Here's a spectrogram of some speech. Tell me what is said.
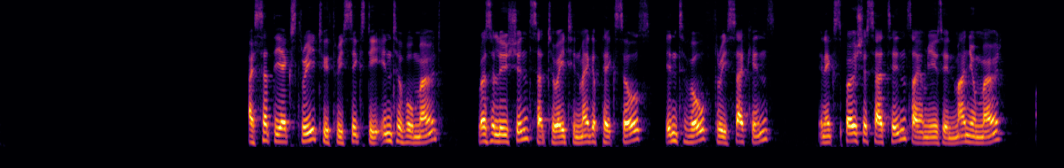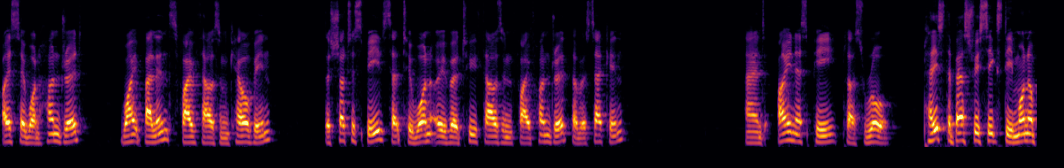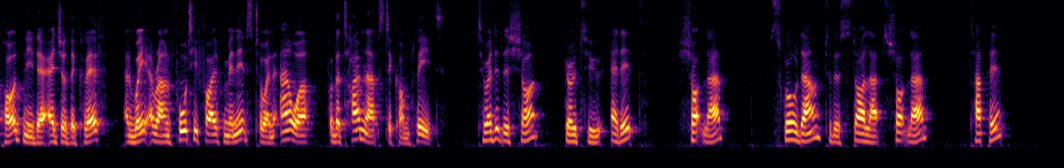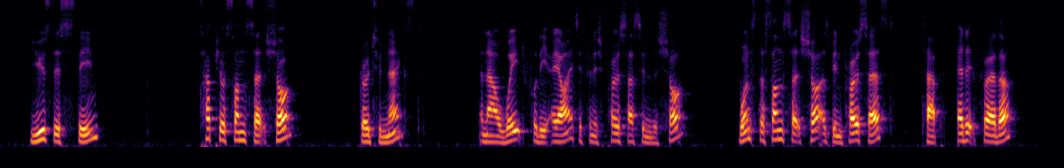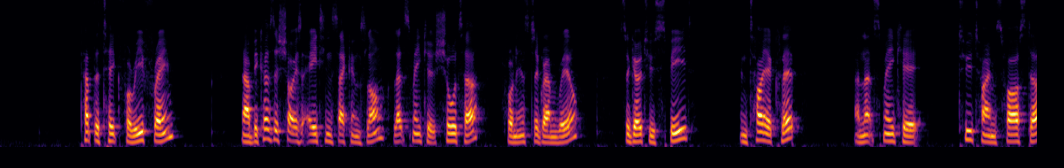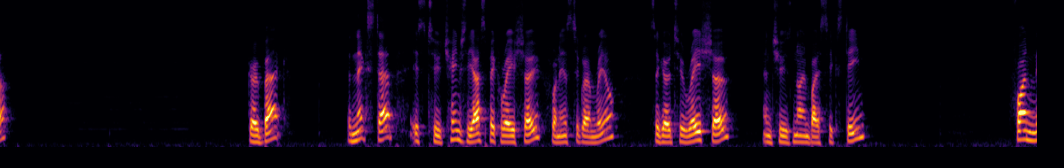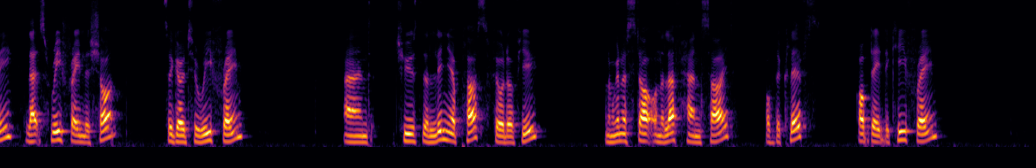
I set the X3 to 360 interval mode, resolution set to 18 megapixels, interval 3 seconds. In exposure settings I am using manual mode, ISO 100, white balance 5000 Kelvin, the shutter speed set to 1 over 2500th of a second, and INSP plus RAW. Place the Best 360 monopod near the edge of the cliff and wait around 45 minutes to an hour for the time lapse to complete. To edit this shot, go to Edit, Shot Lab, scroll down to the Starlapse Shot Lab, tap it, use this theme, tap your sunset shot, go to Next, and now wait for the AI to finish processing the shot. Once the sunset shot has been processed, tap Edit Further, tap the tick for reframe. Now because the shot is 18 seconds long, let's make it shorter for an Instagram reel. So go to speed, entire clip, and let's make it two times faster. Go back. The next step is to change the aspect ratio for an Instagram reel. So go to ratio and choose 9 by 16. Finally, let's reframe the shot. So go to reframe and choose the linear plus field of view and I'm going to start on the left hand side of the cliffs, update the keyframe.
